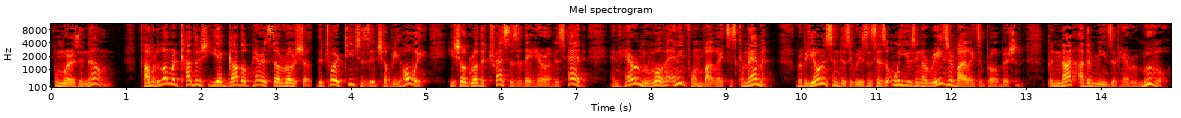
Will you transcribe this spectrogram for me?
from where is it known. Talmud Gomer Kadosh Yegado Perisel Rosho. The Torah teaches it shall be holy. He shall grow the tresses of the hair of his head, and hair removal of any form violates his commandment. Rabbi Yonason disagrees and says only using a razor violates a prohibition, but not other means of hair removal.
